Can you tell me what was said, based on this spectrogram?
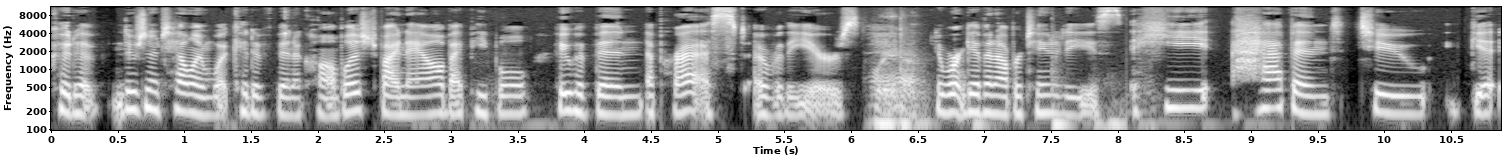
could have, there's no telling what could have been accomplished by now by people who have been oppressed over the years, Oh yeah. who weren't given opportunities. He happened to get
